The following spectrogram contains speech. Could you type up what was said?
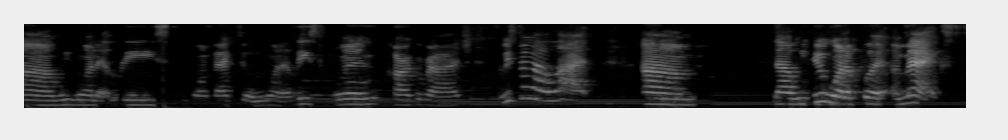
Um, we want at least going back to it, we want at least one car garage. So we still got a lot. Um, now we do want to put a max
